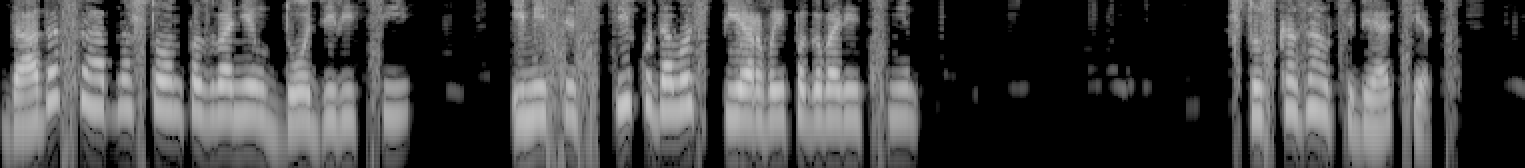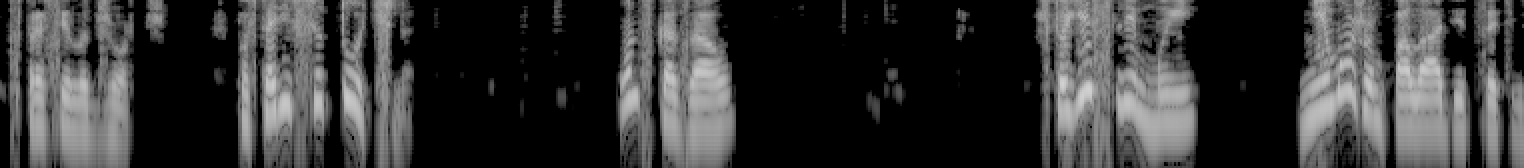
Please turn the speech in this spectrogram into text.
Да, досадно, что он позвонил до девяти, и миссис Стик удалось первой поговорить с ним. Что сказал тебе отец? Спросила Джордж. Повтори все точно. Он сказал, что если мы не можем поладить с этим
